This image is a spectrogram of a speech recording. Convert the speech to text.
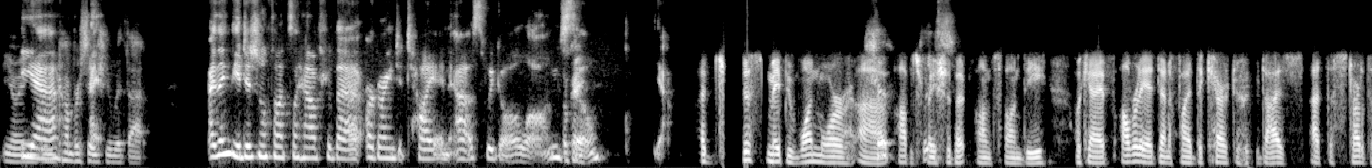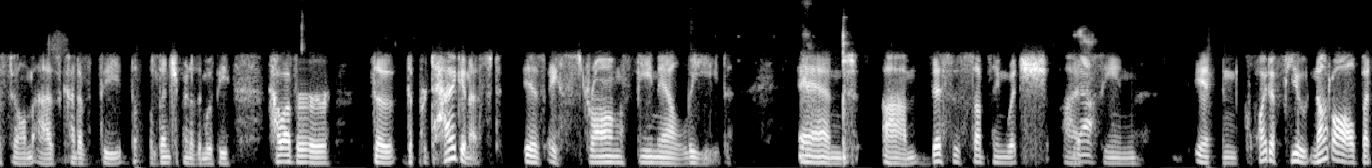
you know in, in Yeah, conversation with that. I think the additional thoughts I have for that are going to tie in as we go along. Okay. So yeah Uh, just maybe one more uh, Sure, observation please. about Incendies. Okay, I've already identified the character who dies at the start of the film as kind of the, the linchpin of the movie. However, the, the protagonist is a strong female lead. And um, this is something which I've Yeah. seen in quite a few, not all, but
